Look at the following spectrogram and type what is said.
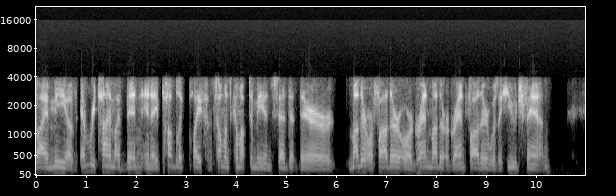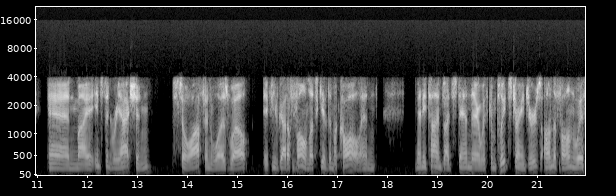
by me of every time I've been in a public place and someone's come up to me and said that their mother or father or grandmother or grandfather was a huge fan. And my instant reaction so often was, well, if you've got a phone, let's give them a call. And many times I'd stand there with complete strangers on the phone with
